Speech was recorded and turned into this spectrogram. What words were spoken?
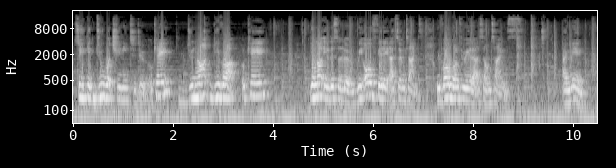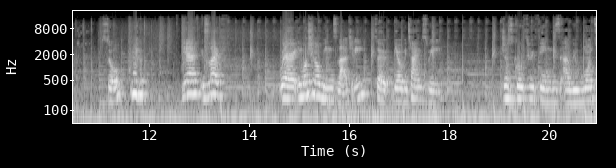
So you can do what you need to do, okay? Do not give up, okay? You're not in this alone. We all feel it at some times. We've all gone through it at some times. I mean, so yeah, it's life we're emotional beings largely, so there will be times we just go through things and we want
